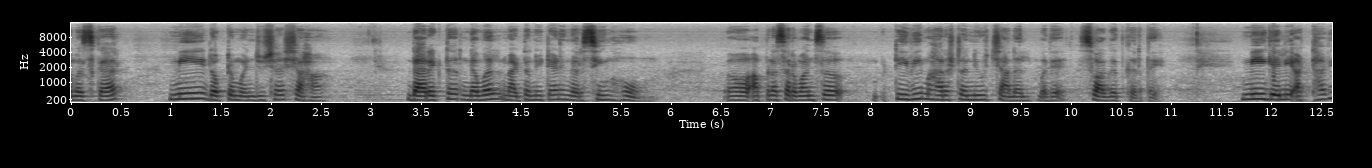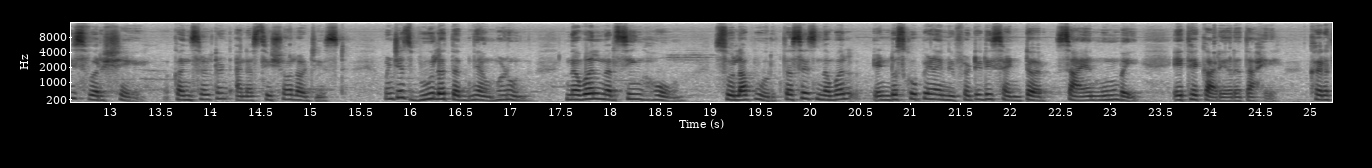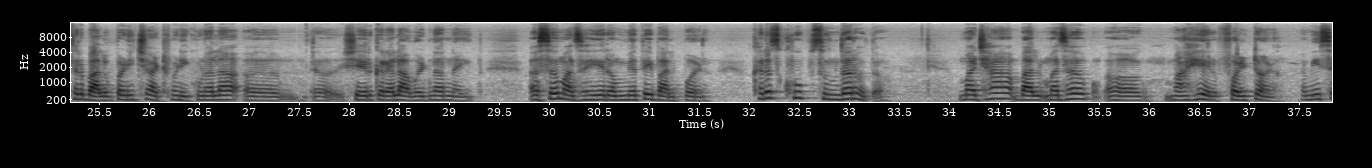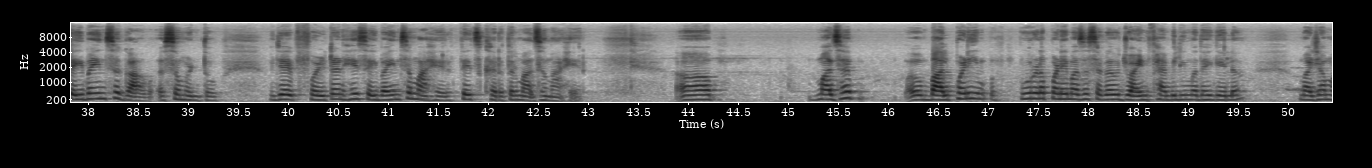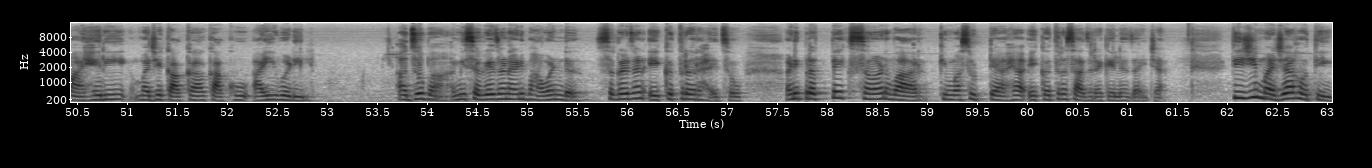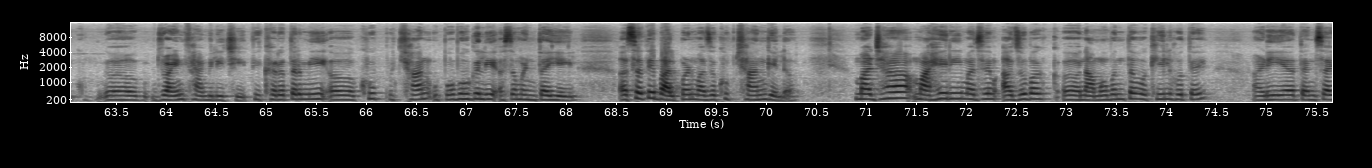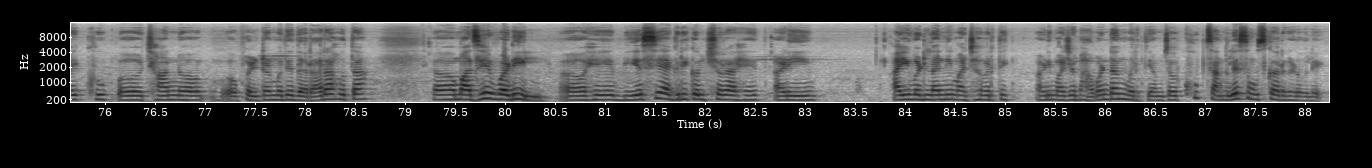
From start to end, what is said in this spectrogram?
नमस्कार. मी doctor Manjusha Shah director Naval maternity आणि नर्सिंग होम. आपणा सर्वांचं टी व्ही महाराष्ट्र न्यूज चॅनलमध्ये स्वागत करते. मी गेली अठ्ठावीस वर्षे कन्सल्टंट ॲनॅस्थिशॉलॉजिस्ट म्हणजेच भूलतज्ज्ञ म्हणून नवल नर्सिंग होम सोलापूर तसेच नवल एंडोस्कोपी आणि निफर्टिटी सेंटर सायन मुंबई येथे कार्यरत आहे. खरं तर बालपणीच्या आठवणी कुणाला शेअर करायला आवडणार नाहीत. असं माझं हे रम्य ते बालपण खरंच खूप सुंदर होतं. माझ्या बाल माझं माहेर फलटण मी सईबाईंचं गाव असं म्हणतो. म्हणजे फलटण हे सईबाईंचं माहेर तेच खरं तर माझं माहेर. माझं बालपणी पूर्णपणे माझं सगळं जॉईंट फॅमिलीमध्ये गेलं. माझ्या माहेरी माझे काका काकू आई वडील आजोबा आम्ही सगळेजण आणि भावंड सगळेजण एकत्र राहायचो. आणि प्रत्येक सण वार किंवा सुट्ट्या ह्या एकत्र साजऱ्या केल्या जायच्या. ती जी मजा होती जॉईंट फॅमिलीची ती खरं तर मी खूप छान उपभोगली असं म्हणता येईल. असं ते बालपण माझं खूप छान गेलं. माझ्या माहेरी माझे आजोबा नामवंत वकील होते आणि त्यांचा एक खूप छान फलटणमध्ये दरारा होता. माझे वडील हे बी एस सी ॲग्रिकल्चर आहेत आणि आईवडिलांनी माझ्यावरती आणि माझ्या भावंडांवरती आमच्यावर खूप चांगले संस्कार घडवले.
